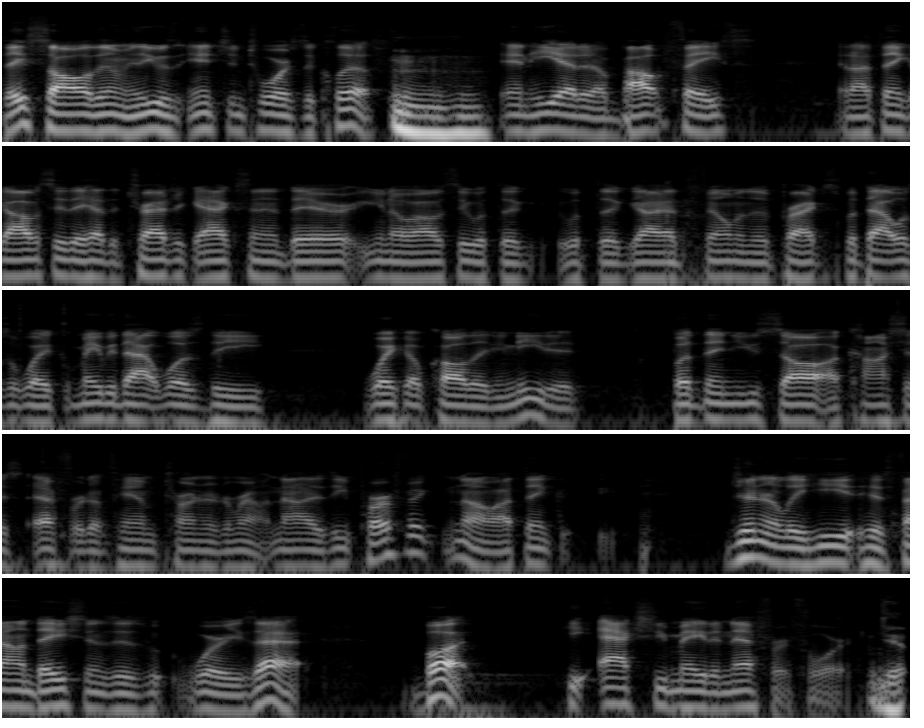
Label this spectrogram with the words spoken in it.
they saw them and he was inching towards the cliff, Mhm. and he had an about face. And I think obviously they had the tragic accident there, you know, obviously with the with the guy filming the practice. But that was a wake. Maybe that was the wake up call that he needed. But then you saw a conscious effort of him turning it around. Now, is he perfect? No, I think generally he his foundations is where he's at, but he actually made an effort for it. Yep.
